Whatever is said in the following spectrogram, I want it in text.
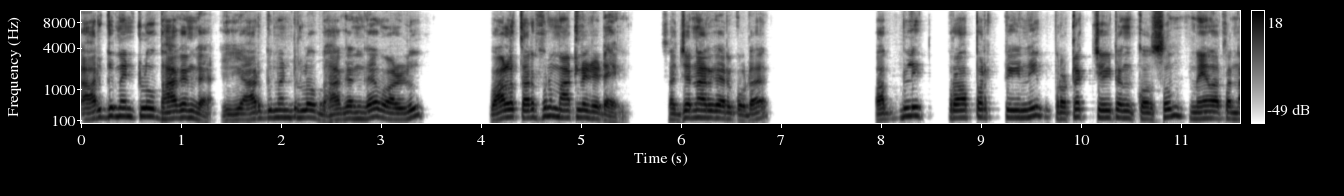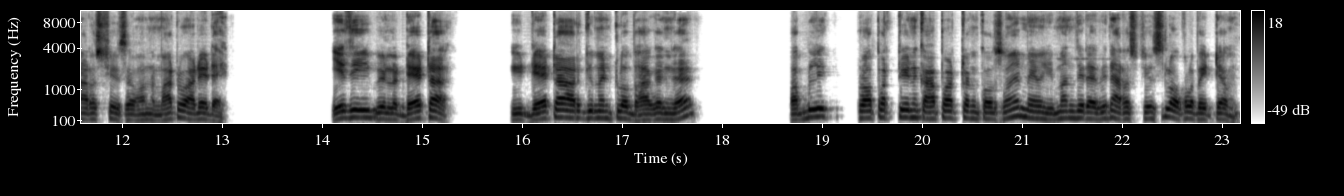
ఆర్గ్యుమెంట్లో భాగంగా ఈ ఆర్గ్యుమెంట్లో భాగంగా వాళ్ళు వాళ్ళ తరఫున మాట్లాడాడు ఆయన. సజ్జనార్ గారు కూడా పబ్లిక్ ప్రాపర్టీని ప్రొటెక్ట్ చేయటం కోసం మేము అతన్ని అరెస్ట్ చేసామన్నమాట వాడాడు. ఆయన ఏది? వీళ్ళ డేటా. ఈ డేటా ఆర్గ్యుమెంట్లో భాగంగా పబ్లిక్ ప్రాపర్టీని కాపాడటం కోసమే మేము ఇమంది రవిని అరెస్ట్ చేసి లోపల పెట్టాము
